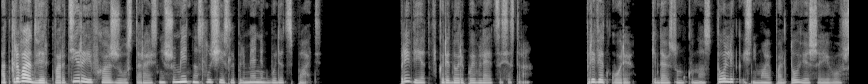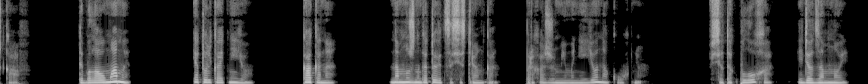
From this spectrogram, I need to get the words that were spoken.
Открываю дверь квартиры и вхожу, стараясь не шуметь на случай, если племянник будет спать. «Привет», — в коридоре появляется сестра. «Привет, Кори». Кидаю сумку на столик и снимаю пальто, вешая его в шкаф. «Ты была у мамы?» «Я только от нее». «Как она?» «Нам нужно готовиться, сестренка». Прохожу мимо нее на кухню. «Все так плохо?» идет за мной.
